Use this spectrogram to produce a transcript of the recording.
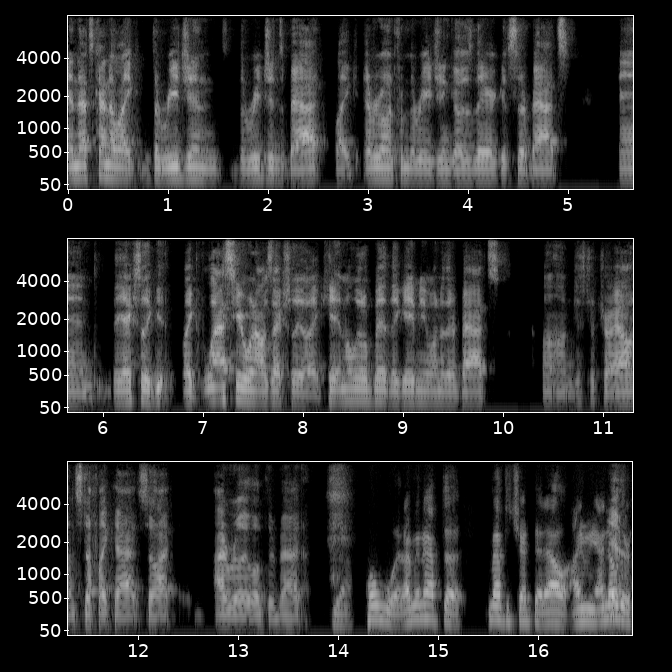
and that's kind of like the region the region's bat like everyone from the region goes there gets their bats and they actually get like last year when i was actually like hitting a little bit they gave me one of their bats um, just to try out and stuff like that. So I, I really love their bat. Yeah, Homewood. I'm gonna have to. I'm gonna have to check that out. I mean, I know Yeah. there's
